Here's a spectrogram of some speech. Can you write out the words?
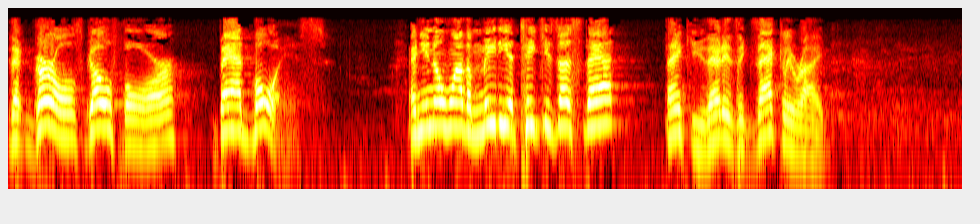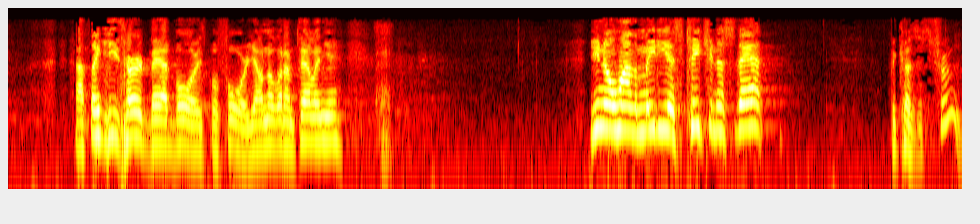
that girls go for bad boys. And you know why the media teaches us that? Thank you. That is exactly right. I think he's heard bad boys before. Y'all know what I'm telling you? You know why the media is teaching us that? Because it's true.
